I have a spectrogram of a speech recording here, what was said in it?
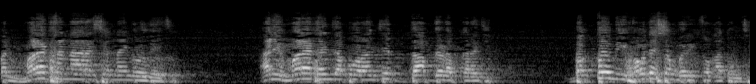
पण मराठ्यांना आरक्षण नाही मिळू द्यायचं. आणि मराठ्यांच्या पोरांची दाबदडप करायची. बघतो मी भाऊ द्या शंभर एक चोका तुमची.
